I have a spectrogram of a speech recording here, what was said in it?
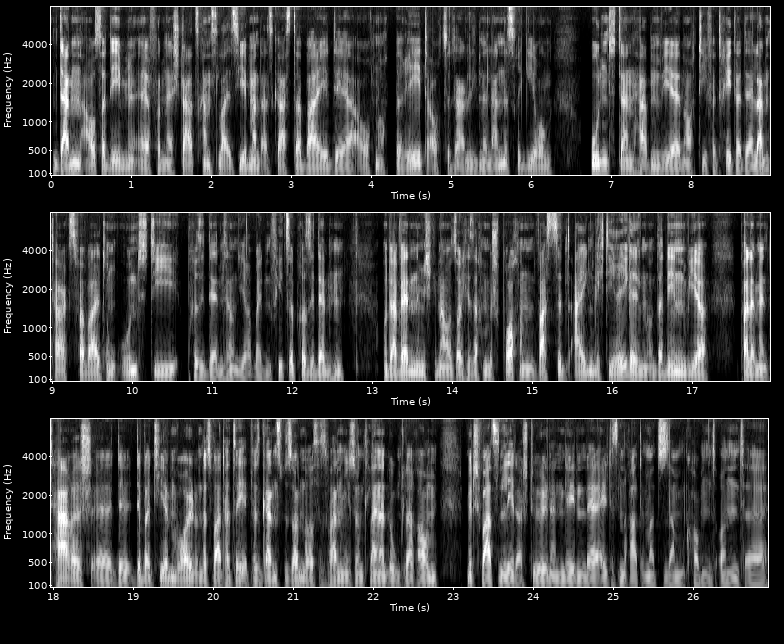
Dann außerdem äh, von der Staatskanzlei ist jemand als Gast dabei, der auch noch berät, auch zu den Anliegen der Landesregierung. Und dann haben wir noch die Vertreter der Landtagsverwaltung und die Präsidentin und ihre beiden Vizepräsidenten. Und da werden nämlich genau solche Sachen besprochen. Was sind eigentlich die Regeln, unter denen wir parlamentarisch äh, de debattieren wollen? Und das war tatsächlich etwas ganz Besonderes. Das war nämlich so ein kleiner dunkler Raum mit schwarzen Lederstühlen, in denen der Ältestenrat immer zusammenkommt. Und äh,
